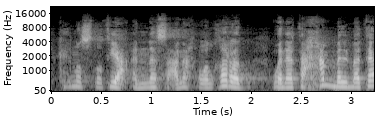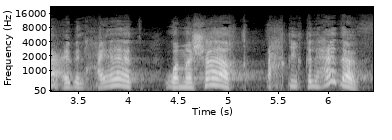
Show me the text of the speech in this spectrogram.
لكي نستطيع أن نسعى نحو الغرض ونتحمل متاعب الحياة ومشاق تحقيق الهدف.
